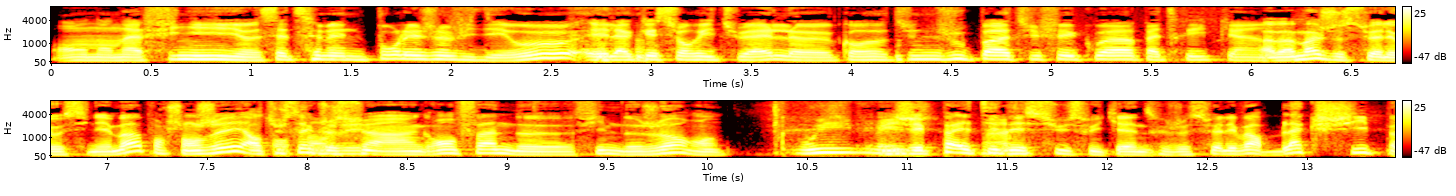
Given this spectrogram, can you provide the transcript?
on en a fini euh, cette semaine pour les jeux vidéo et la question rituelle euh, quand tu ne joues pas, tu fais quoi, Patrick Ah bah moi je suis allé au cinéma pour changer. Alors tu Pour sais que je suis un grand fan de films de genre, Oui, mais j'ai pas été Ouais. déçu ce week-end parce que je suis allé voir Black Sheep.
